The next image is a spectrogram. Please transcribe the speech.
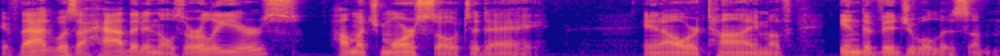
If that was a habit in those early years, how much more so today, in our time of individualism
